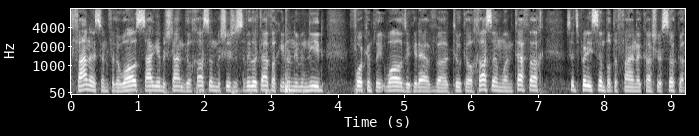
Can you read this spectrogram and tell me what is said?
Fanas and for the walls, Sagi B'Shtan Gilchasan B'Shisha Savilu Tefach, you don't even need four complete walls, you could have uh, two Gilchasan, one Tefach, so it's pretty simple to find a kosher Sukkah.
